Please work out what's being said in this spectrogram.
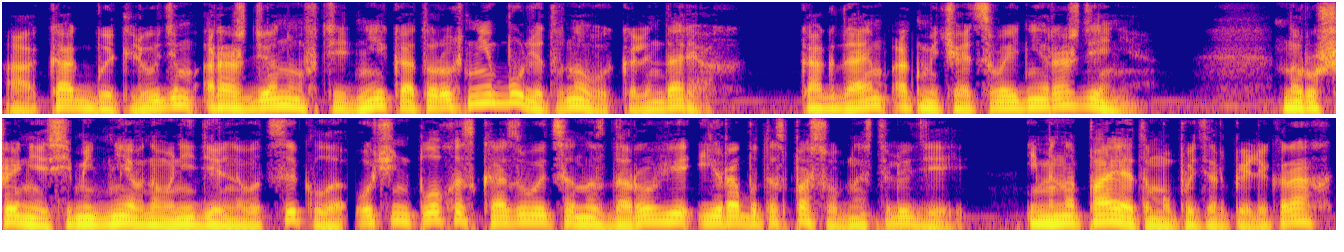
А как быть людям, рожденным в те дни, которых не будет в новых календарях? Когда им отмечать свои дни рождения? Нарушение семидневного недельного цикла очень плохо сказывается на здоровье и работоспособности людей. Именно поэтому потерпели крах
